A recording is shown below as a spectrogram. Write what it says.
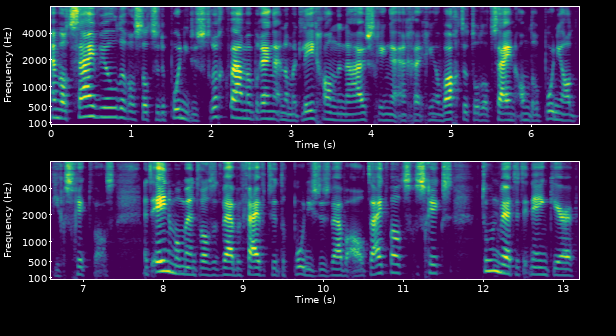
En wat zij wilden was dat ze de pony dus terugkwamen brengen. En dan met lege handen naar huis gingen. En gingen wachten totdat zij een andere pony hadden die geschikt was. Het ene moment was het, we hebben 25 ponies. Dus we hebben altijd wat geschikt. Toen werd het in één keer,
